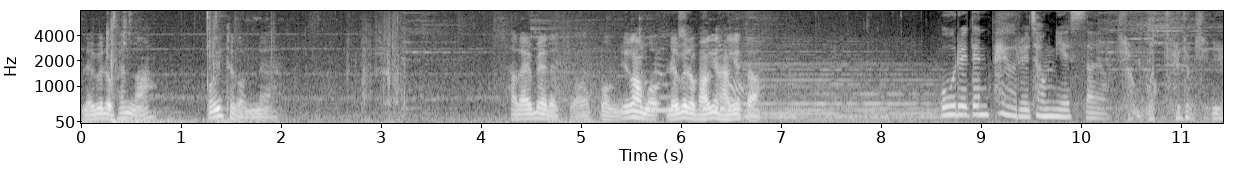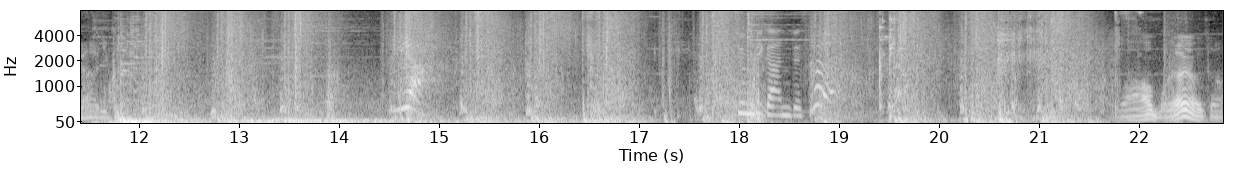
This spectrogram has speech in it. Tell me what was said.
레벨업 했나? 포인트가 없네. 4레벨에 조금, 이거 한번 레벨업 하긴 하겠다. 오래된 폐허를 정리했어요. 전부 제정신이 아니고 준비가 안 됐어. wow, 뭐야, 여자.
